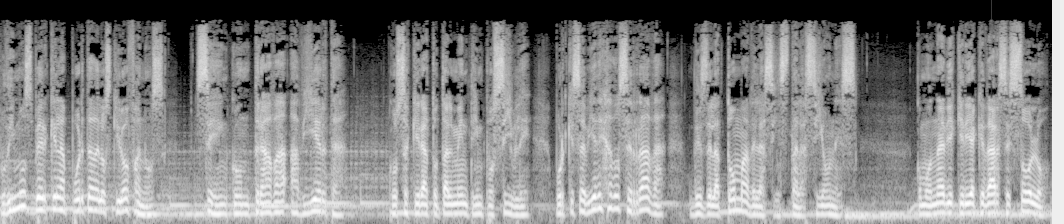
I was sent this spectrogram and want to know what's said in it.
pudimos ver que la puerta de los quirófanos se encontraba abierta, cosa que era totalmente imposible porque se había dejado cerrada desde la toma de las instalaciones. Como nadie quería quedarse solo,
